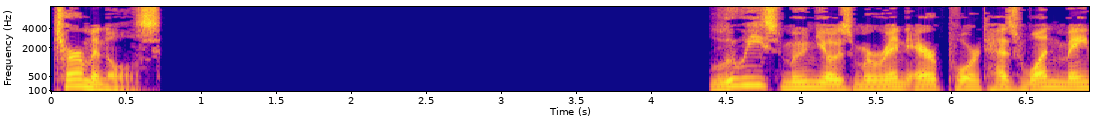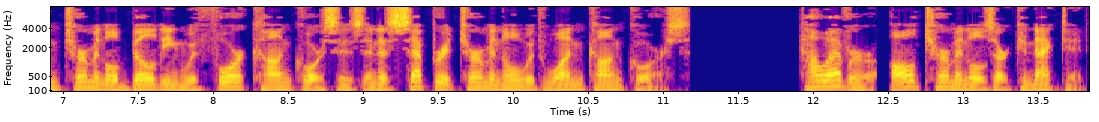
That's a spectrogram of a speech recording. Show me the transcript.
Terminals Luis Muñoz Marin Airport has one main terminal building with four concourses and a separate terminal with one concourse. However, all terminals are connected.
